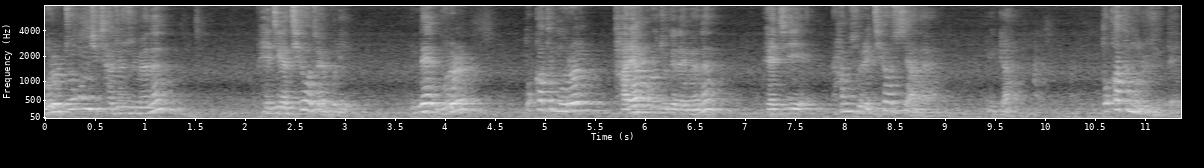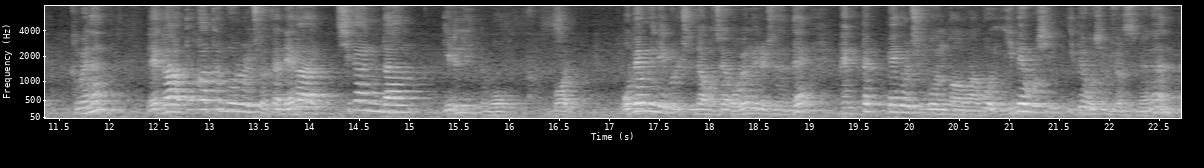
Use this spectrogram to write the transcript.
물을 조금씩 자주 주면은 배지가 채워져요 물이. 근데 물을 똑같은 물을 다량으로 주게 되면은 배지 함수율이 채워지지 않아요. 그러니까 똑같은 물을 줄 때. 그러면은 내가 똑같은 물을 주, 그러니까 내가 시간당 1리 뭐, 뭐 500ml 물을 준다고 쳐요. 500ml를 주는데 100백백을 주고 온 거하고 250, 250을 줬으면은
